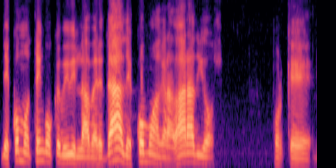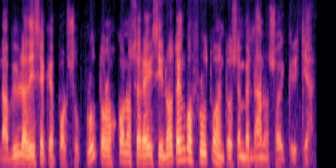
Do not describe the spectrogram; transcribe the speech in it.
de cómo tengo que vivir, la verdad de cómo agradar a Dios. Porque la Biblia dice que por sus frutos los conoceréis. Si no tengo frutos, entonces en verdad no soy cristiano.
